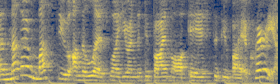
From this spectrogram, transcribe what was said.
Another must-do on the list while you're in the Dubai Mall is the Dubai Aquarium.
